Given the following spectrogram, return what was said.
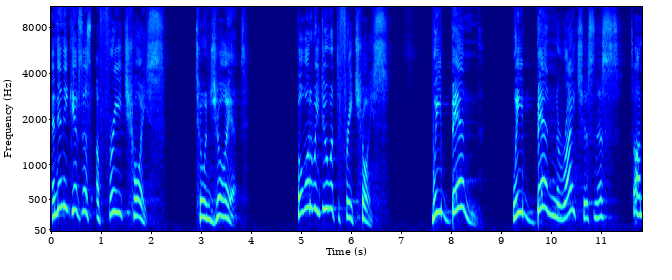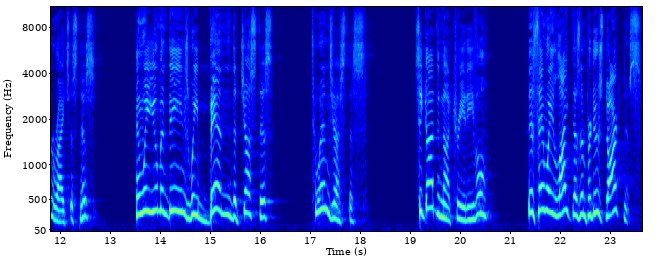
and then He gives us a free choice to enjoy it. But what do we do with the free choice? We bend. We bend the righteousness to unrighteousness. And we human beings, we bend the justice to injustice. See, God did not create evil. The same way, light doesn't produce darkness.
